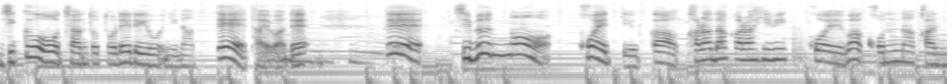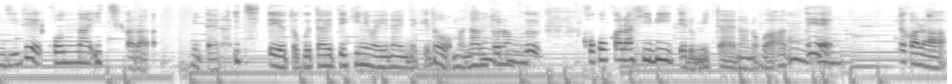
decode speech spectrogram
軸をちゃんと取れるようになって対話で。うんで自分の声っていうか体から響く声はこんな感じでこんな位置からみたいな位置っていうと具体的には言えないんだけど、まあ、なんとなうんうくここから響いてるみたいなのがあって、だから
